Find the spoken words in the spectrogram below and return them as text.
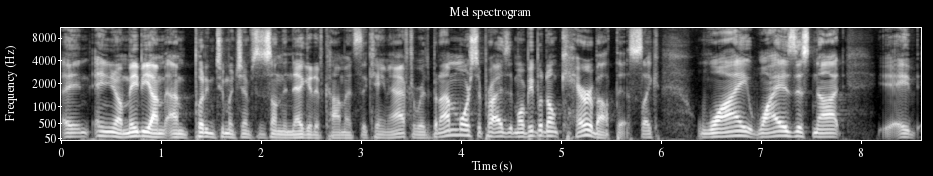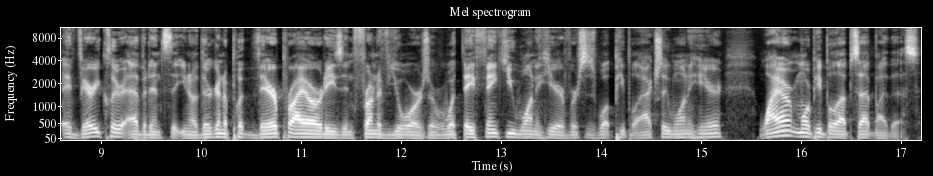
and, and, you know maybe I'm, I'm putting too much emphasis on the negative comments that came afterwards but i'm more surprised that more people don't care about this. Like why why is this not a, a very clear evidence that you know they're going to put their priorities in front of yours or what they think you want to hear versus what people actually want to hear? Why aren't more people upset by this?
